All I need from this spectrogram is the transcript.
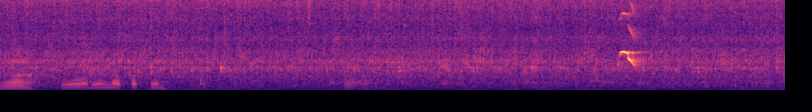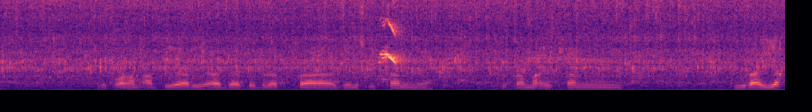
nah oh ada yang dapat kan? Oh. di kolam apiari ada beberapa jenis ikan ya. Terutama ikan jurayak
